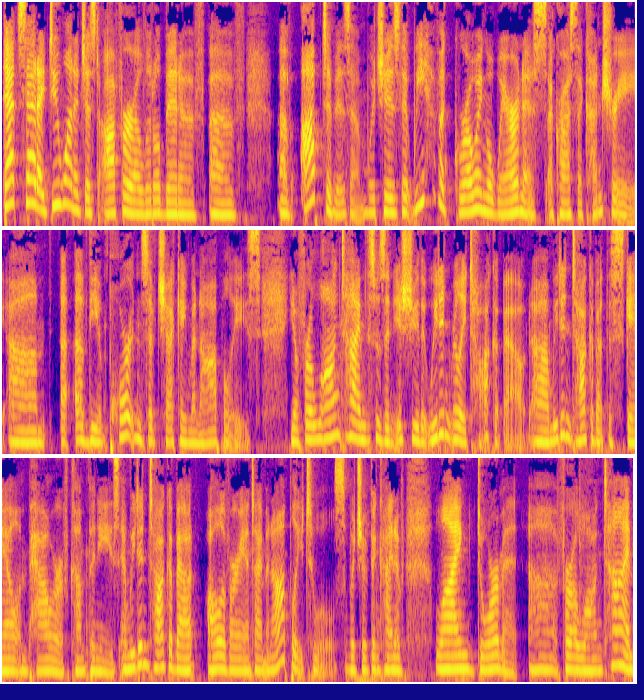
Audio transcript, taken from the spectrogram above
That said, I do want to just offer a little bit of of of optimism, which is that we have a growing awareness across the country um, of the importance of checking monopolies. You know, for a long time, this was an issue that we didn't really talk about. Um, we didn't talk about the scale and power of companies, and we didn't talk about all of our anti-monopoly tools, which have been kind of lying dormant uh, for a long time.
